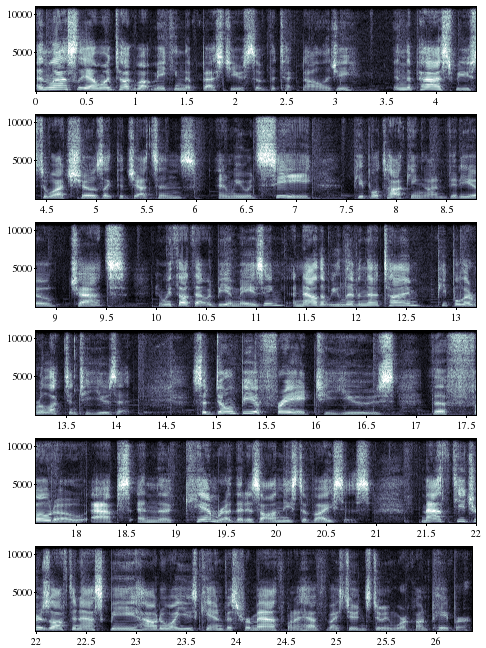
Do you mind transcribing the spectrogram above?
And lastly, I want to talk about making the best use of the technology. In the past, we used to watch shows like The Jetsons, and we would see people talking on video chats, and we thought that would be amazing. And now that we live in that time, people are reluctant to use it. So don't be afraid to use the photo apps and the camera that is on these devices. Math teachers often ask me, how do I use Canvas for math when I have my students doing work on paper?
